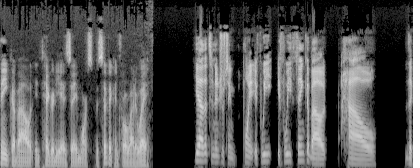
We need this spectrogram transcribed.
think about integrity as a more specific control right away. Yeah, that's an interesting point. If we if we think about how the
